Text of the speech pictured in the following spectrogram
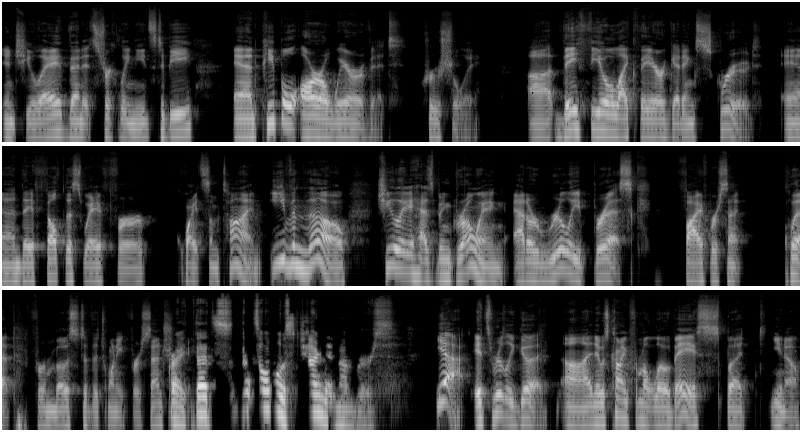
in Chile than it strictly needs to be, and people are aware of it. Crucially, uh, they feel like they are getting screwed, and they've felt this way for quite some time, even though Chile has been growing at a really brisk 5% clip for most of the 21st century. Right. That's that's almost China numbers. Yeah, it's really good. Uh, and it was coming from a low base, but you know,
